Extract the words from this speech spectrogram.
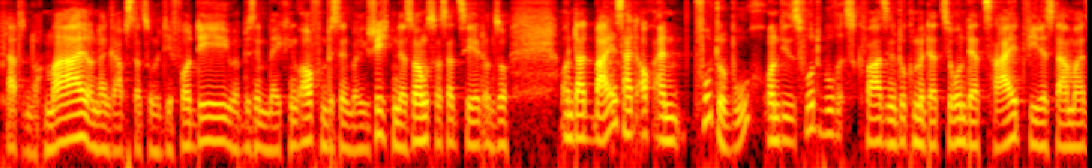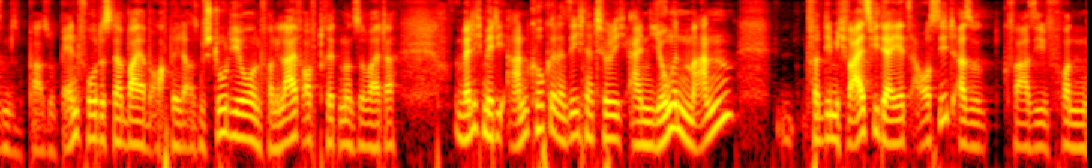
Platte nochmal und dann gab es dazu eine DVD über ein bisschen Making-of, ein bisschen über die Geschichten der Songs was erzählt und so. Und dabei ist halt auch ein Fotobuch und dieses Fotobuch ist quasi eine Dokumentation der Zeit, wie das damals, ein paar so Bandfotos dabei, aber auch Bilder aus dem Studio und von den Live-Auftritten und so weiter. Und wenn ich mir die angucke, dann sehe ich natürlich einen jungen Mann, von dem ich weiß, wie der jetzt aussieht, also quasi von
